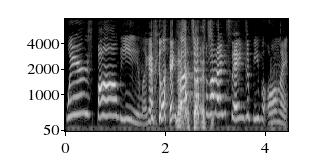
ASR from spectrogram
"Where's Bobby?" Like I feel like No, that's, a- what I'm saying to people all night.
